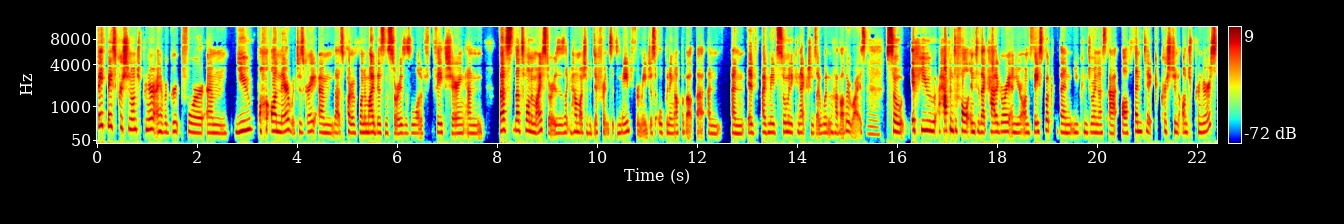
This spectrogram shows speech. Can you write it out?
faith-based Christian entrepreneur, I have a group for um, you on there, which is great. Um, that's part of one of my business stories. Is a lot of faith sharing and that's that's one of my stories is like how much of a difference it's made for me just opening up about that. And and if i've made so many connections i wouldn't have otherwise. Mm. so if you happen to fall into that category and you're on facebook then you can join us at authentic christian entrepreneurs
